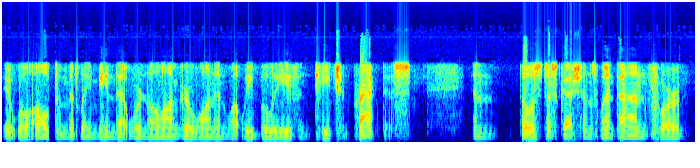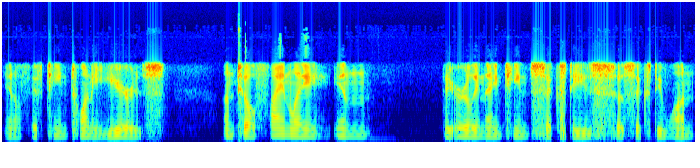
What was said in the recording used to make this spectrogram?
it will ultimately mean that we're no longer one in what we believe and teach and practice. And those discussions went on for you know 15 20 years until finally in the early 1960s so 61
